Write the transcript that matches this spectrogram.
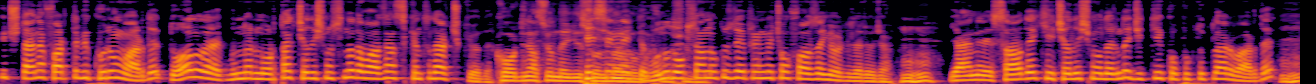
Üç tane farklı bir kurum vardı. Doğal olarak bunların ortak çalışmasında da bazen sıkıntılar çıkıyordu. Koordinasyonla ilgili sorunlar Kesinlikle. Bunu oluşuyor. 99 depreminde çok fazla gördüler hocam. Hı hı. Yani sahadaki çalışmalarında ciddi kopukluklar vardı. Hı hı.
